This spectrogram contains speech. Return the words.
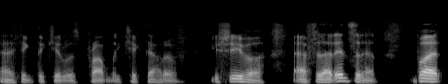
And I think the kid was promptly kicked out of yeshiva after that incident. But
